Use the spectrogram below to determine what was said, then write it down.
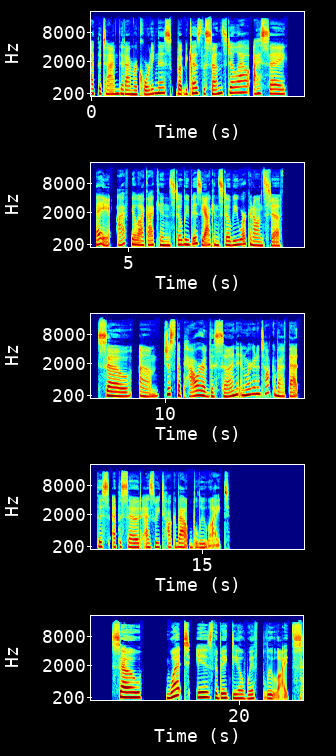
at the time that I'm recording this, but because the sun's still out, I say, hey, I feel like I can still be busy. I can still be working on stuff. So, um, just the power of the sun. And we're going to talk about that this episode as we talk about blue light. So, what is the big deal with blue lights?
